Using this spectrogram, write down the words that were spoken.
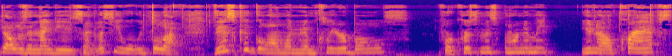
$8.98. Let's see what we pull out. This could go on one of them clear balls for a Christmas ornament. You know, crafts.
